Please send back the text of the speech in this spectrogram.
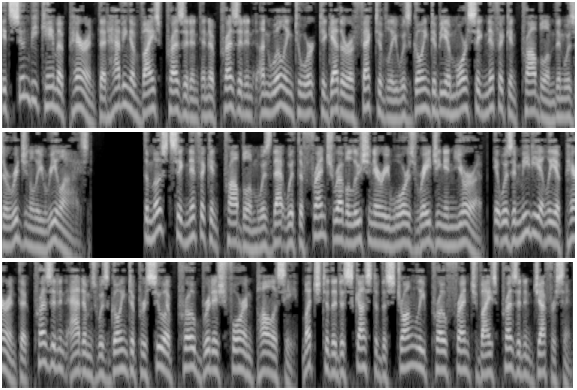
It soon became apparent that having a vice president and a president unwilling to work together effectively was going to be a more significant problem than was originally realized. The most significant problem was that with the French Revolutionary Wars raging in Europe, it was immediately apparent that President Adams was going to pursue a pro-British foreign policy, much to the disgust of the strongly pro-French Vice President Jefferson.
